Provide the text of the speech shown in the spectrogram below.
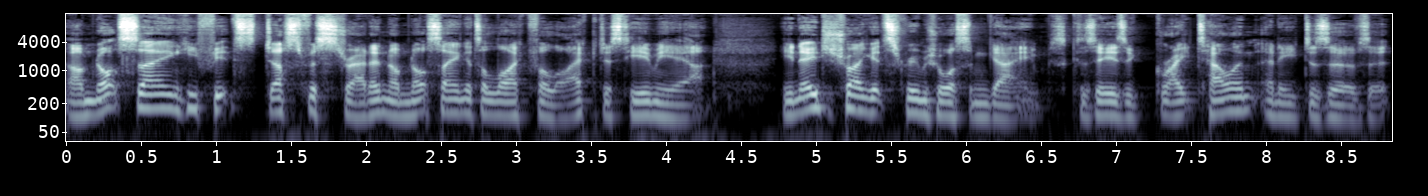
I'm not saying he fits just for Stratton. I'm not saying it's a like for like. Just hear me out. You need to try and get Scrimshaw some games because he is a great talent and he deserves it.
